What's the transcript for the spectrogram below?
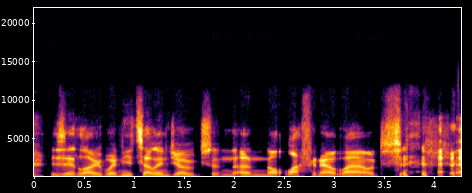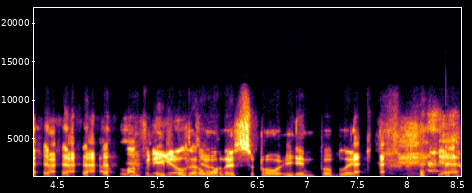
is it like when you're telling jokes and, and not laughing out loud? Laughing at your People don't joke. want to support you in public. yeah,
